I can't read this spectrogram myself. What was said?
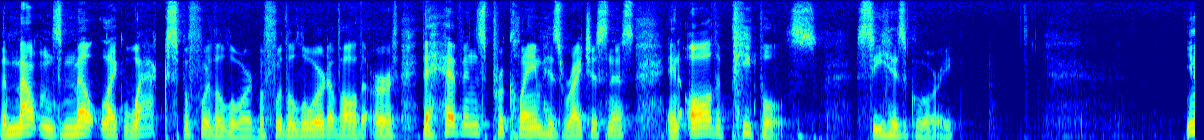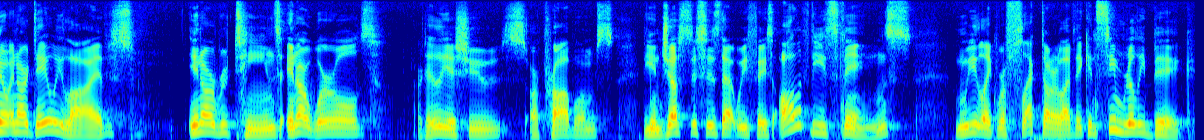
The mountains melt like wax before the Lord, before the Lord of all the earth. The heavens proclaim his righteousness, and all the peoples see his glory. You know, in our daily lives, in our routines, in our worlds, our daily issues, our problems, the injustices that we face, all of these things when we like reflect on our life, they can seem really big.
